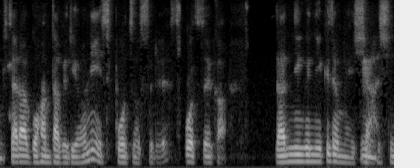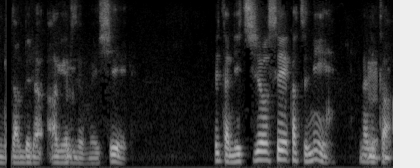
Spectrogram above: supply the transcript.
起きたらご飯食べるようにスポーツをする。スポーツというか、ランニングに行くでもいいし、うん走りダンベル上げるでもいいし、そういった日常生活に何か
